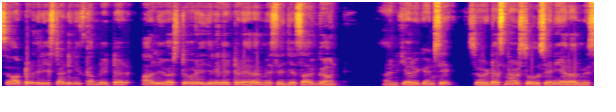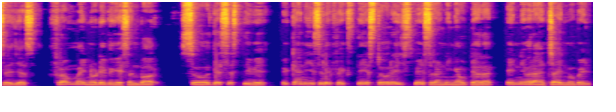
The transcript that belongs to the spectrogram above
So after the restarting is completed, all your storage related error messages are gone. And here you can see, so it does not show any error messages from my notification bar. So this is the way you can easily fix the storage space running out error in your Android mobile.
